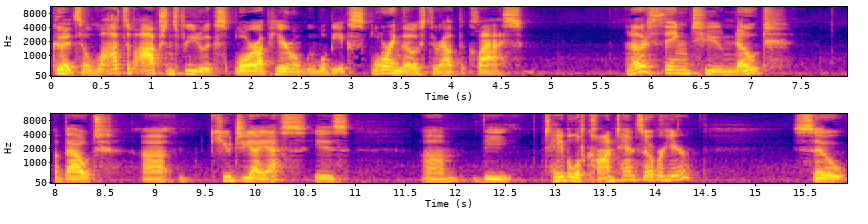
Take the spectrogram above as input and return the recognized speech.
good, so lots of options for you to explore up here. We will be exploring those throughout the class. Another thing to note about uh, QGIS is um, the table of contents over here. So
